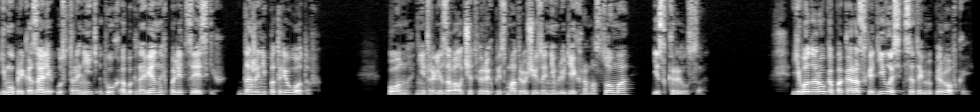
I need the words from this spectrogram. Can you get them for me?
ему приказали устранить двух обыкновенных полицейских, даже не патриотов. Он нейтрализовал четверых присматривающих за ним людей хромосома и скрылся. Его дорога пока расходилась с этой группировкой.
